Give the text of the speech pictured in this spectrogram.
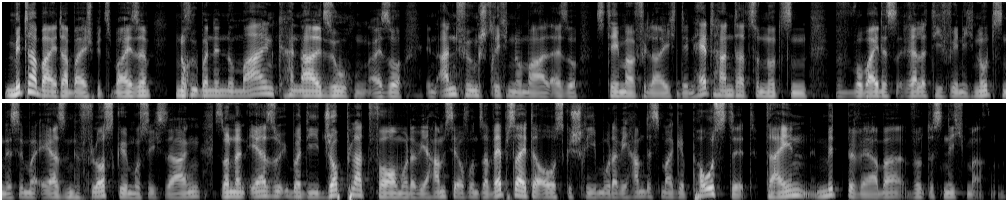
Mitarbeiter beispielsweise noch über einen normalen Kanal suchen, also in Anführungsstrichen normal, also das Thema vielleicht den Headhunter zu nutzen, wobei das relativ wenig nutzen ist, immer eher so eine Floskel, muss ich sagen, sondern eher so über die Jobplattform oder wir haben es ja auf unserer Webseite ausgeschrieben oder wir haben das mal gepostet. Dein Mitarbeiter Mitbewerber wird es nicht machen.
